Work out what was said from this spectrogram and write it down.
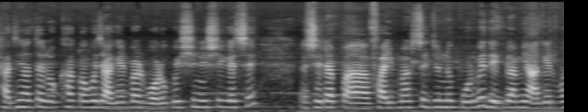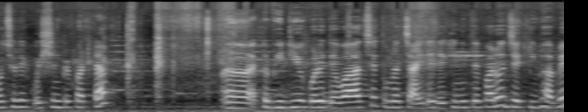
স্বাধীনতা রক্ষা কবচ আগেরবার বড় কোয়েশ্চেন এসে গেছে। সেটা ফাইভ মার্কসের জন্য পড়বে। দেখবে আমি আগের বছরের কোয়েশ্চেন পেপারটা একটা ভিডিও করে দেওয়া আছে। তোমরা চাইলে দেখে নিতে পারো যে কীভাবে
